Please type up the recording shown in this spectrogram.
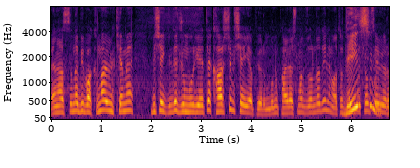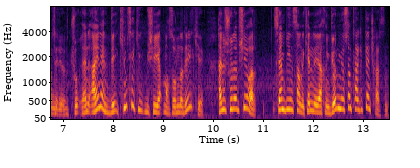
Ben aslında bir bakıma ülkeme bir şekilde Cumhuriyete karşı bir şey yapıyorum. Bunu paylaşmak zorunda değilim. Atatürk'ü de çok seviyorum Se- diyor. Çok, yani aynen de- kimse ki bir şey yapmak zorunda değil ki. Hani şöyle bir şey var. Sen bir insanı kendine yakın görmüyorsan takipten çıkarsın.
